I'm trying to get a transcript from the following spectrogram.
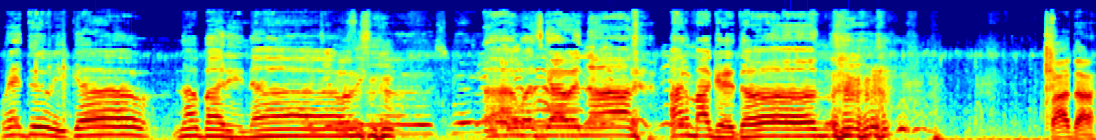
Where do we go? Nobody knows. Ah, what's going on? Armageddon. Pada.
